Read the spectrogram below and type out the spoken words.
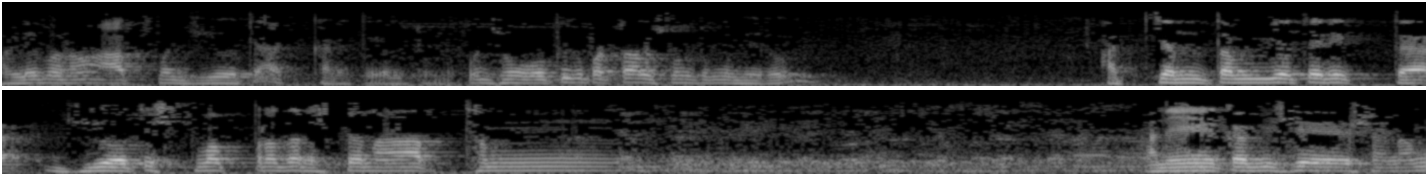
మళ్ళీ మనం ఆత్మజ్యోతి అక్కడికి వెళ్తుంది. కొంచెం ఓపిక పట్టాల్సి ఉంటుంది మీరు. అత్యంత వ్యతిరిక్త జ్యోతిష్వ ప్రదర్శనార్థం అనేక విశేషణం.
